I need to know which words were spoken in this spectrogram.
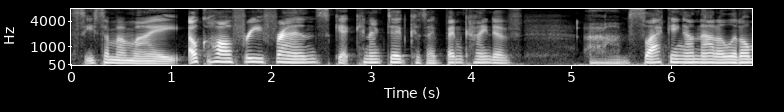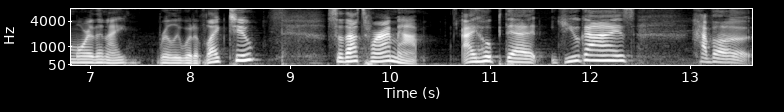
see some of my alcohol free friends, get connected because I've been kind of um, slacking on that a little more than I really would have liked to. So that's where I'm at. I hope that you guys have a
